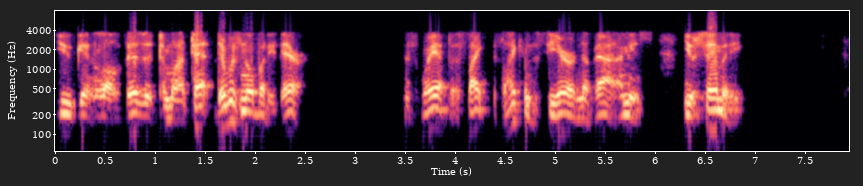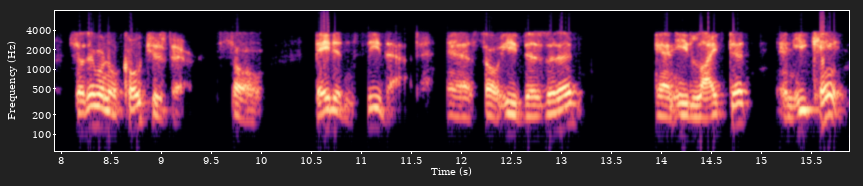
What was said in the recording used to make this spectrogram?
you getting a little visit to Montana?" There was nobody there. It's way up. It's like it's like in the Sierra Nevada. I mean, Yosemite. So there were no coaches there. So they didn't see that, and so he visited, and he liked it, and he came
